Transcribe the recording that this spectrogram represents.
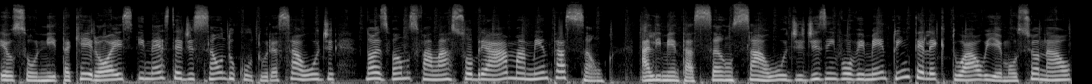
Eu sou Nita Queiroz e nesta edição do Cultura Saúde nós vamos falar sobre a amamentação. Alimentação, saúde, desenvolvimento intelectual e emocional,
